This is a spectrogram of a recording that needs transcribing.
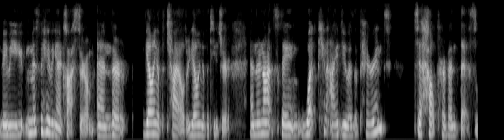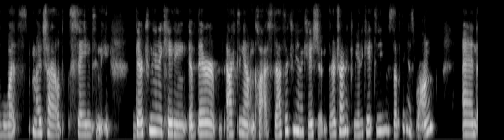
maybe misbehaving in a classroom, and they're yelling at the child or yelling at the teacher, and they're not saying, What can I do as a parent to help prevent this? What's my child saying to me? they're communicating if they're acting out in class that's a communication they're trying to communicate to you something is wrong and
